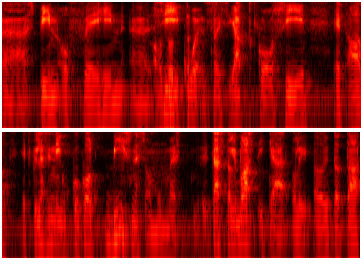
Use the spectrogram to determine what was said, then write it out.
äh, spin-offeihin, äh, sequels, jatkoosiin, että et kyllä se niinku koko business on mun mielestä, tästä oli vastikään, oli, oli tota,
